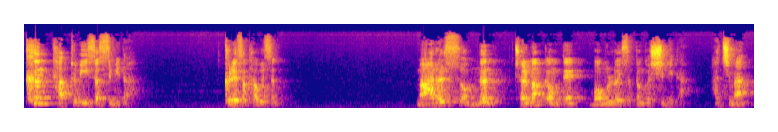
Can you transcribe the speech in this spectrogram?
큰 다툼이 있었습니다. 그래서 다윗은 말할 수 없는 절망 가운데 머물러 있었던 것입니다. 하지만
